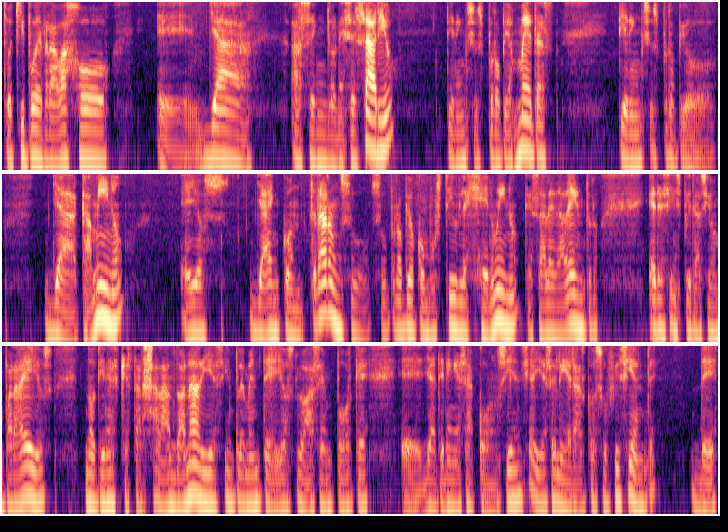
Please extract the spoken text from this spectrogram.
tu equipo de trabajo eh, ya hacen lo necesario, tienen sus propias metas, tienen sus propios ya camino, ellos ya encontraron su, su propio combustible genuino que sale de adentro, eres inspiración para ellos, no tienes que estar jalando a nadie, simplemente ellos lo hacen porque eh, ya tienen esa conciencia y ese liderazgo suficiente de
